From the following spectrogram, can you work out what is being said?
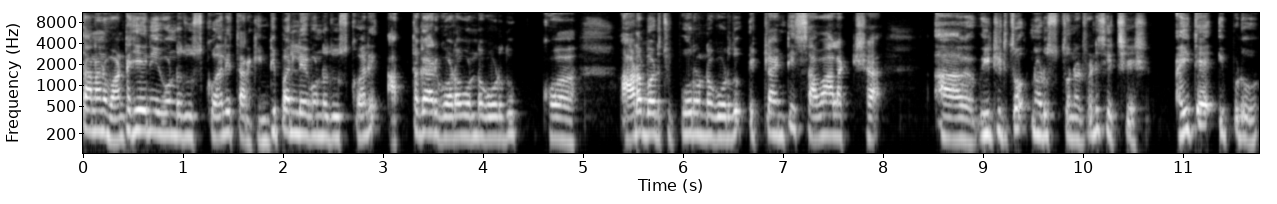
తనను వంట చేయనీయకుండా చూసుకోవాలి. తనకి ఇంటి పని లేకుండా చూసుకోవాలి. అత్తగారి గొడవ ఉండకూడదు. కో- ఆడబడుచు పోరు ఉండకూడదు. ఇట్లాంటి సవాలక్ష వీటితో నడుస్తున్నటువంటి సిచ్యుయేషన్ అయితే ఇప్పుడు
